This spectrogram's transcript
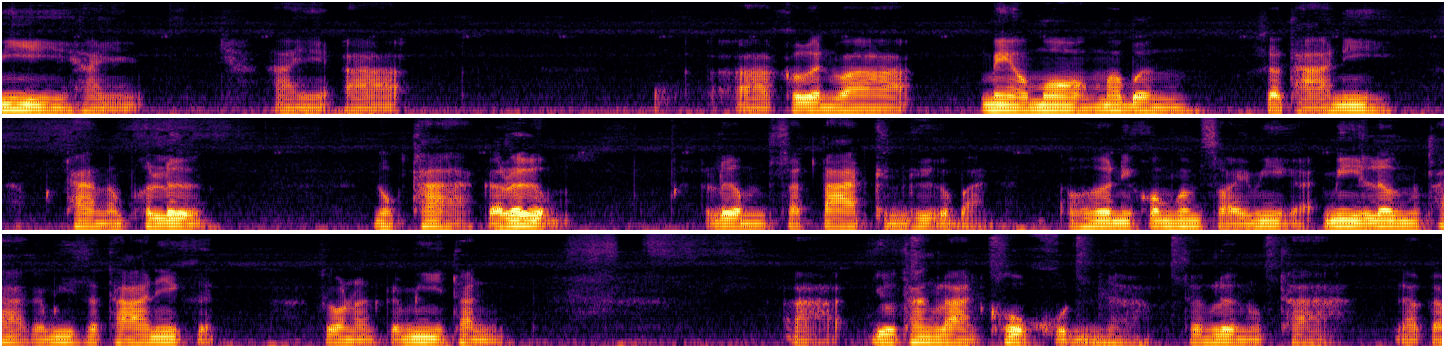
มีให้ให้อ่าอ่าเคินว่าแมวมองมาเบิงสถานีทางอำเภอเลิงนกท่าก็เริ่มเริ่มสตาร์ทขึ้นคือกับบันอำเภอนิคมคำสอยมีก็มีเรื่องท่าก็มีสถานีขึ้นช่วงนั้นก็มีท่าน ออยู่ทางลานโคขุนนะครับเรื่องเรื่องนกท่าแล้วก็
